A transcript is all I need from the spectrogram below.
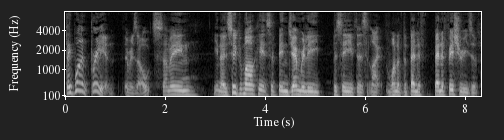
they weren't brilliant. The results. I mean, you know, the supermarkets have been generally perceived as like one of the benef- beneficiaries of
